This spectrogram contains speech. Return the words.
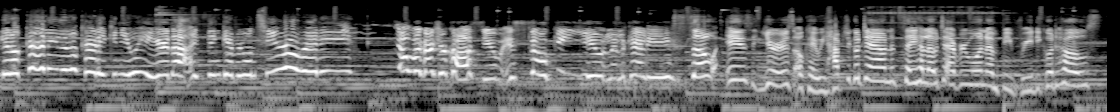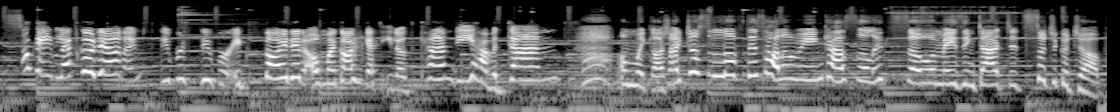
Little Carly, little Carly, can you hear that? I think everyone's here already. Oh my gosh, your costume is so cute, little Kelly. So is yours. Okay, we have to go down and say hello to everyone and be really good hosts. Okay, let's go down. I'm super, super excited. Oh my gosh, we get to eat loads of candy, have a dance. Oh my gosh, I just love this Halloween castle. It's so amazing. Dad did such a good job.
